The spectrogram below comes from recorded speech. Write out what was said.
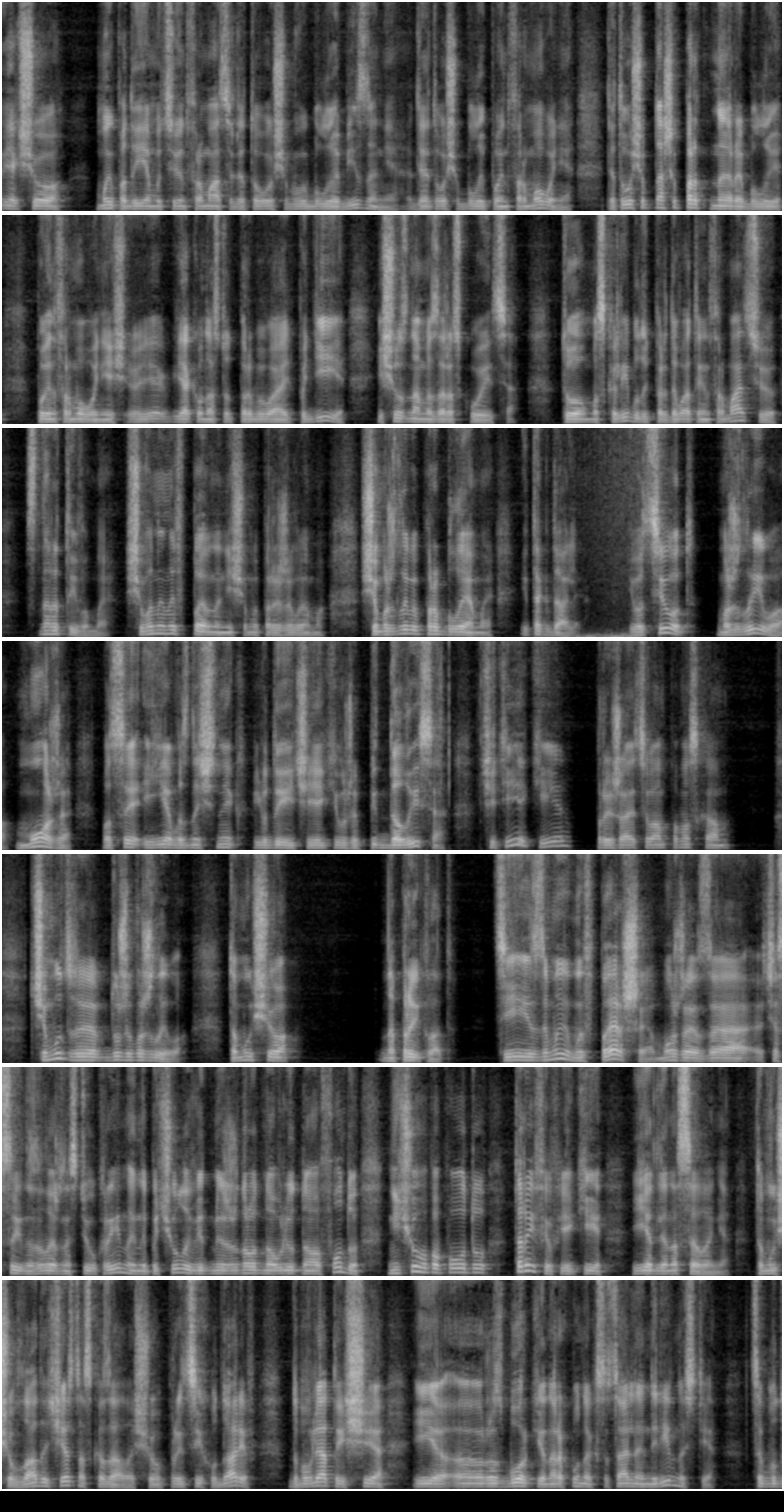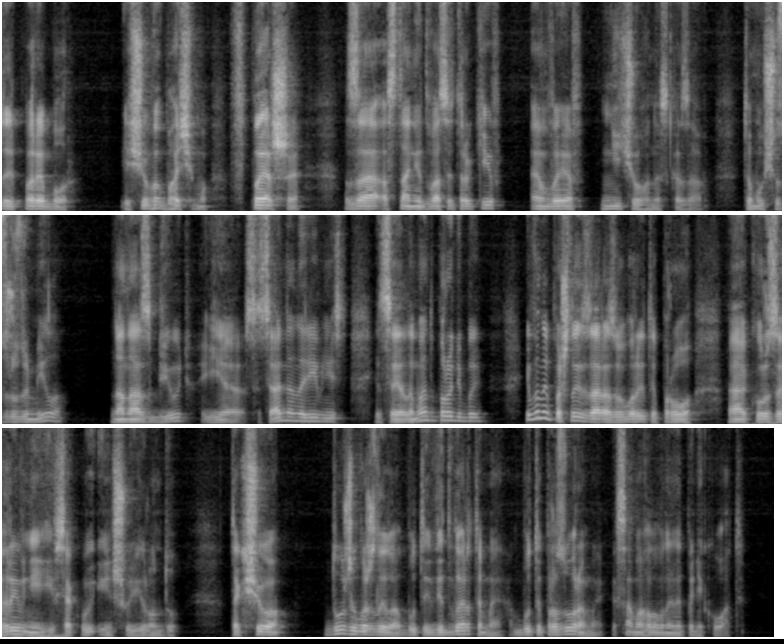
якщо ми подаємо цю інформацію для того, щоб ви були обізнані, для того, щоб були поінформовані, для того, щоб наші партнери були поінформовані, як- як у нас тут перебувають події і що з нами зараз коїться, то москалі будуть передавати інформацію з наративами, що вони не впевнені, що ми переживемо, що можливі проблеми і так далі. І оці от, можливо, може, оце і є визначник людей, чи які вже піддалися, чи ті, які проїжджаються вам по мозкам. Чому це дуже важливо? Тому що, наприклад, цієї зими ми вперше, може, за часи незалежності України не почули від Міжнародного валютного фонду нічого по поводу тарифів, які є для населення. Тому що влада чесно сказала, що при цих ударів додати ще і е, розборки на рахунок соціальної нерівності це буде перебор. І що ми бачимо вперше за останні 20 років МВФ нічого не сказав, тому що зрозуміло, на нас б'ють, є соціальна нерівність, і це елемент боротьби. І вони пішли зараз говорити про е, курс гривні і всяку іншу ерунду. Так що дуже важливо бути відвертими, бути прозорими і саме головне не панікувати.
